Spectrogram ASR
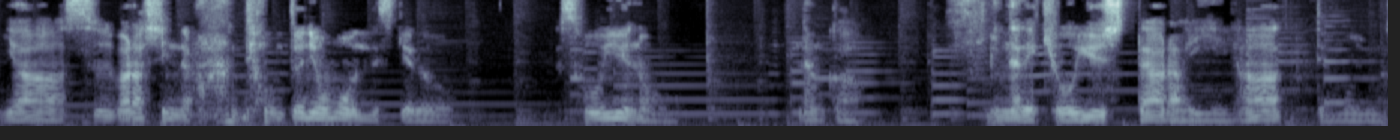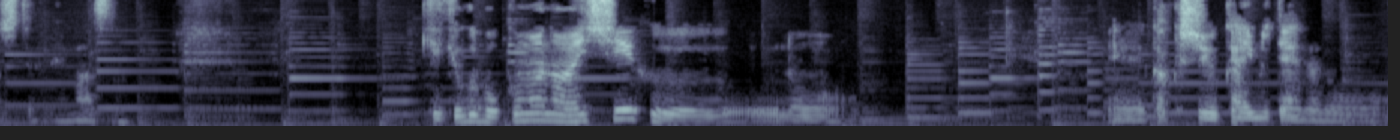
いやー、素晴らしいんだろうなって本当に思うんですけど、そういうのを、なんか、みんなで共有したらいいなって思いましたね、まず。結局僕もあの ICF の、えー学習会みたいなのを、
